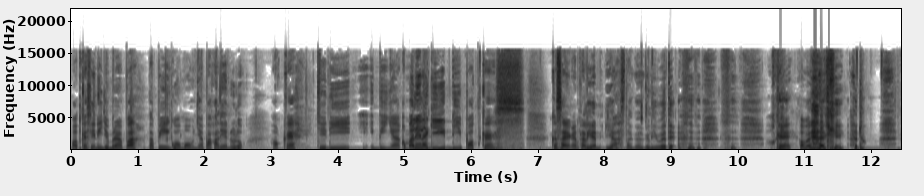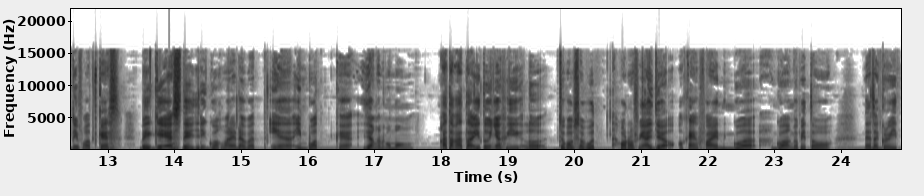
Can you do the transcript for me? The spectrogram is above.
podcast ini jam berapa, tapi gua mau menyapa kalian dulu. Oke, jadi intinya kembali lagi di podcast kesayangan kalian. Ya astaga gelibet ya. Oke, kembali lagi. Aduh, di podcast BGSD. Jadi gua kemarin dapat ya input kayak jangan ngomong kata-kata itunya Vi. Lo cukup sebut hurufnya aja. Oke okay, fine. Gue gue anggap itu that's a great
